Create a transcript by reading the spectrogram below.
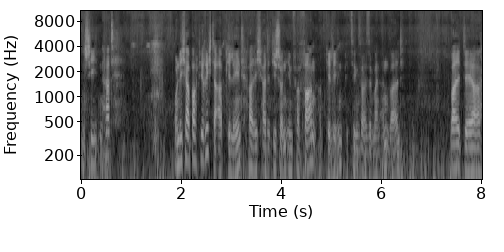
entschieden hat. Und ich habe auch die Richter abgelehnt, weil ich hatte die schon im Verfahren abgelehnt, beziehungsweise mein Anwalt, weil der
